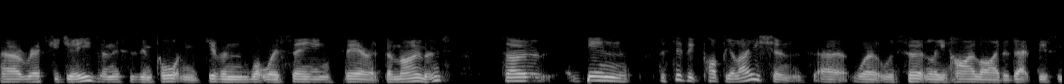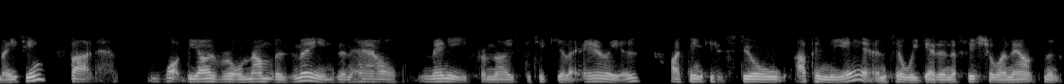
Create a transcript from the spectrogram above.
uh, refugees, and this is important given what we're seeing there at the moment. So, again, specific populations uh, were, were certainly highlighted at this meeting, but what the overall numbers means and how many from those particular areas I think is still up in the air until we get an official announcement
